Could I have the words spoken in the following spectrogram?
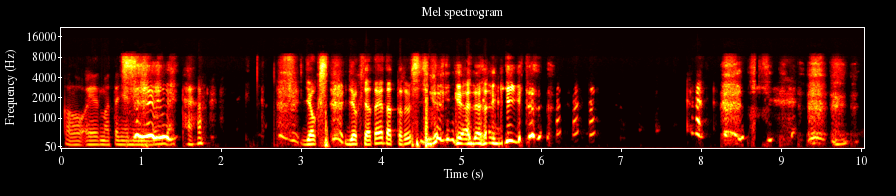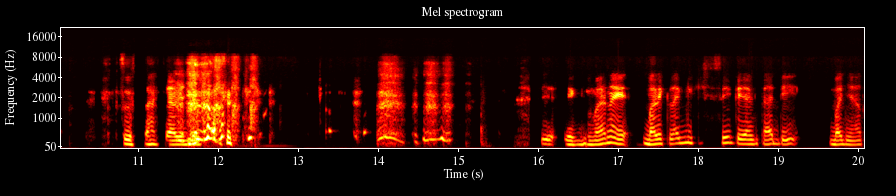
Kalau air matanya diminum batal. Jokes jokes katanya tak terus nggak ada lagi gitu. Susah cari jokes. ya, ya gimana ya balik lagi sih ke yang tadi banyak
